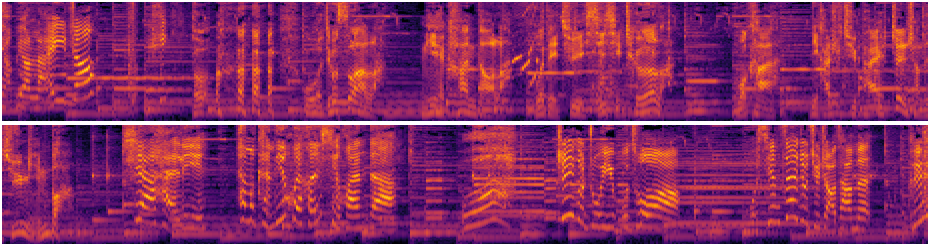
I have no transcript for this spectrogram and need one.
要不要来一张？嘿，哦，哈哈哈，我就算了。你也看到了，我得去洗洗车了。我看你还是去拍镇上的居民吧。是啊，海丽，他们肯定会很喜欢的。哇，这个主意不错，我现在就去找他们。嘿嘿，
